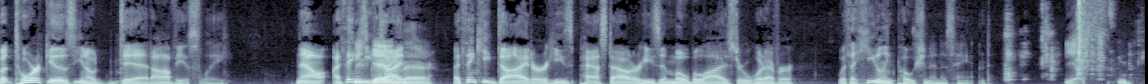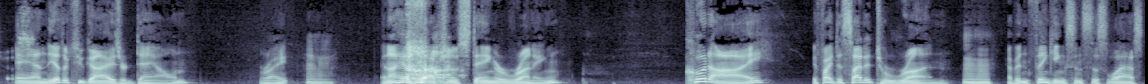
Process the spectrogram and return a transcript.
But Torque is you know dead, obviously. Now I think He's he getting died. there. I think he died, or he's passed out, or he's immobilized, or whatever, with a healing potion in his hand. Yes. And the other two guys are down, right? Mm-hmm. And I have the option of staying or running. Could I, if I decided to run? Mm-hmm. I've been thinking since this last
